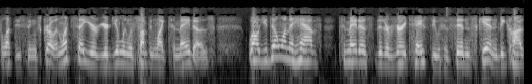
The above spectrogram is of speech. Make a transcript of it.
to let these things grow. And let's say you're you're dealing with something like tomatoes. Well, you don't want to have tomatoes that are very tasty with a thin skin because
